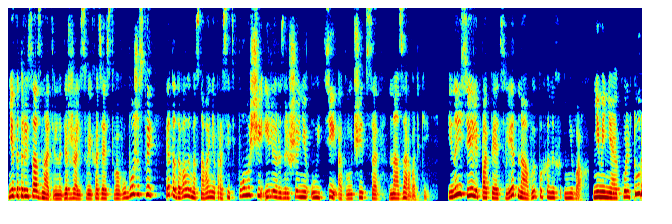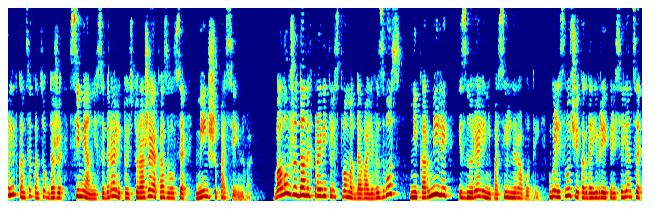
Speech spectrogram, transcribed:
Некоторые сознательно держали свои хозяйства в убожестве, это давало им основание просить помощи или разрешения уйти, отлучиться на заработки. Иные сеяли по пять лет на выпаханных невах, не меняя культуры и в конце концов даже семян не собирали, то есть урожай оказывался меньше посеянного. Валов же данных правительством отдавали в извоз, не кормили, изнуряли непосильной работой. Были случаи, когда евреи-переселенцы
